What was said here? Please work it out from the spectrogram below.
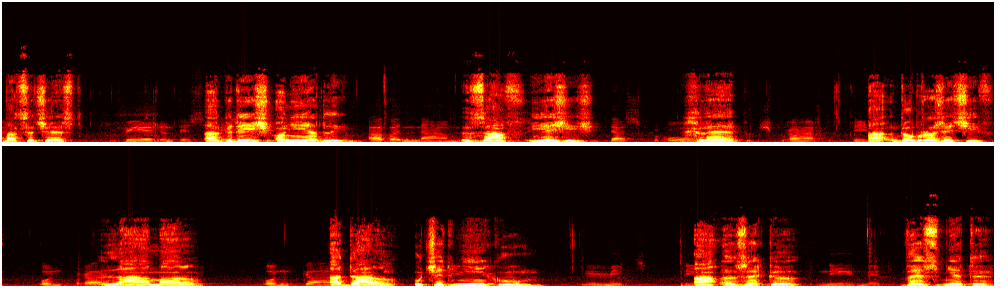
26. A když oni jedli, zav Ježíš chléb a dobrořečiv lámal a dal učedníkům a řekl, vezměte,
